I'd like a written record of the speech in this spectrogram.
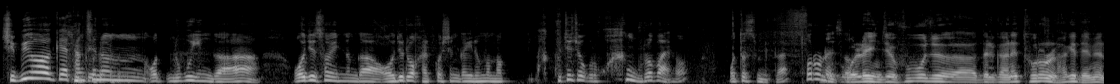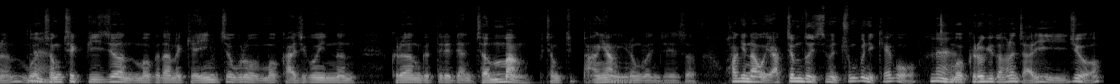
집요하게 당신은 어, 누구인가 어디 서 있는가, 어디로 갈 것인가 이런 거 막 막 구체적으로 확 물어봐요. 어떻습니까? 토론에서 원래 이제 후보자들 간에 토론을 하게 되면은 뭐 네. 정책 비전, 뭐 그다음에 개인적으로 뭐 가지고 있는 그러한 것들에 대한 전망, 정치 방향 이런 거 이제 해서 확인하고 약점도 있으면 충분히 캐고 네. 뭐 그러기도 하는 자리이죠.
